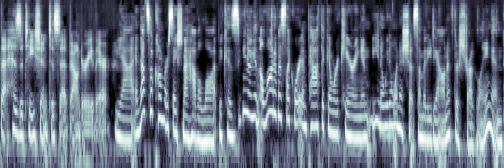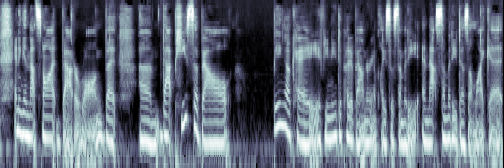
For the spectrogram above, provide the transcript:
that hesitation to set boundary there. Yeah, and that's a conversation I have a lot because you know, again, a lot of us like we're empathic and we're caring, and you know, we don't want to shut somebody down if they're struggling, and and again, that's not bad or wrong, but um, that piece about being okay if you need to put a boundary in place with somebody and that somebody doesn't like it.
